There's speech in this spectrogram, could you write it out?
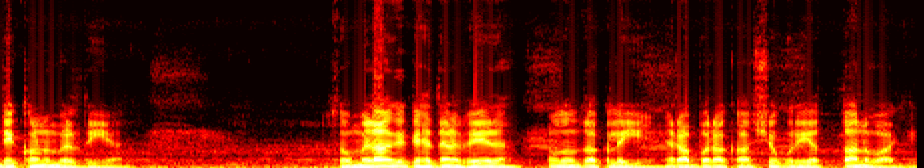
ਦੇਖਣ ਨੂੰ ਮਿਲਦੀ ਹੈ। ਸੋ ਮਿਲਾਂਗੇ ਕਿਸੇ ਦਿਨ ਫੇਰ ਉਦੋਂ ਤੱਕ ਲਈ ਰੱਬ ਰੱਖਾ ਸ਼ੁਕਰੀਆ ਧੰਨਵਾਦ ਜੀ।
